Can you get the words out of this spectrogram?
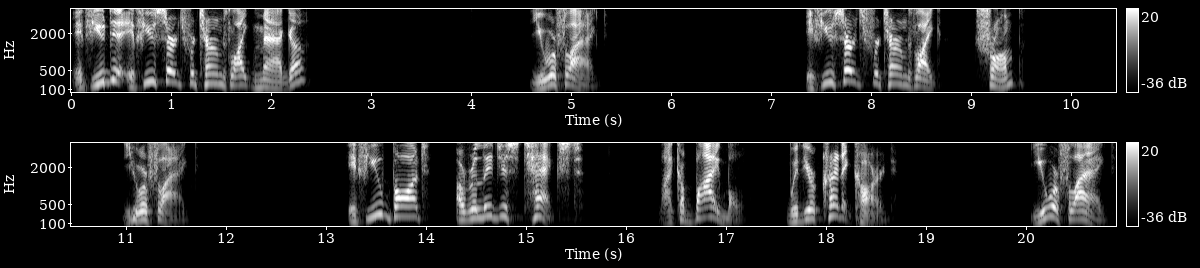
If you did, if you search for terms like MAGA, you were flagged. If you search for terms like Trump, you were flagged. If you bought a religious text like a Bible with your credit card, you were flagged.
